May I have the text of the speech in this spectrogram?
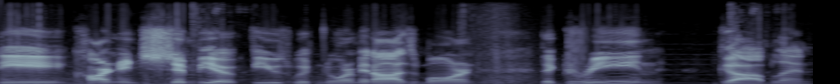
the Carnage symbiote fused with Norman Osborn, the Green Goblin,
